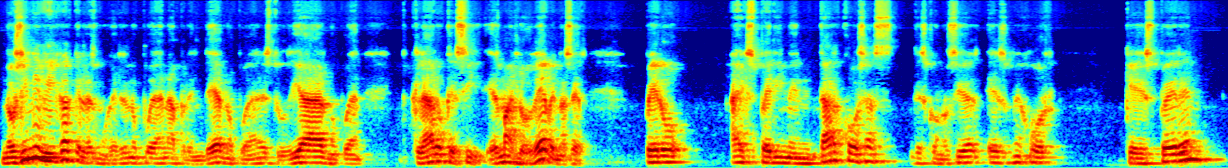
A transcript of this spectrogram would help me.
No significa que las mujeres no puedan aprender, no puedan estudiar, no puedan... Claro que sí, es más, lo deben hacer, pero a experimentar cosas desconocidas es mejor que esperen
